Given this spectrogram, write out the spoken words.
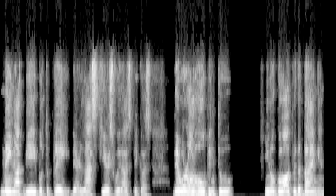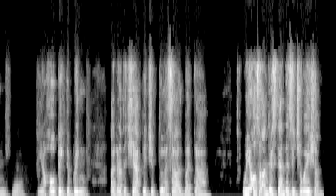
may not be able to play their last years with us because they were all hoping to, you know, go out with a bang and, yeah. you know, hoping to bring another championship to LaSalle. But uh, we also understand the situation.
